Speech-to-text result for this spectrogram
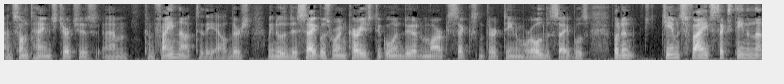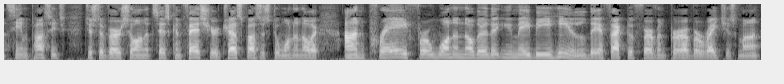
And sometimes churches um, confine that to the elders. We know the disciples were encouraged to go and do it in Mark 6 and 13, and we're all disciples. But in James 5 16, in that same passage, just a verse on, it says, Confess your trespasses to one another and pray for one another that you may be healed. The effective, fervent prayer of a righteous man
